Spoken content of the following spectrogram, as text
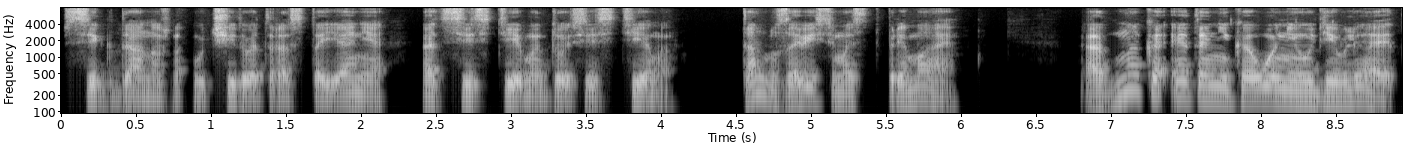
Всегда нужно учитывать расстояние от системы до системы. Там зависимость прямая. Однако это никого не удивляет.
